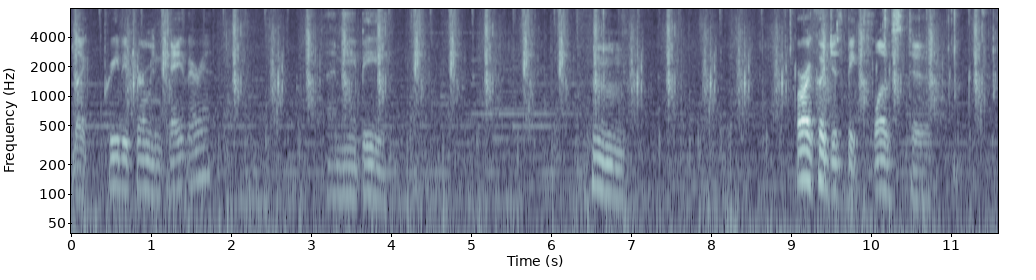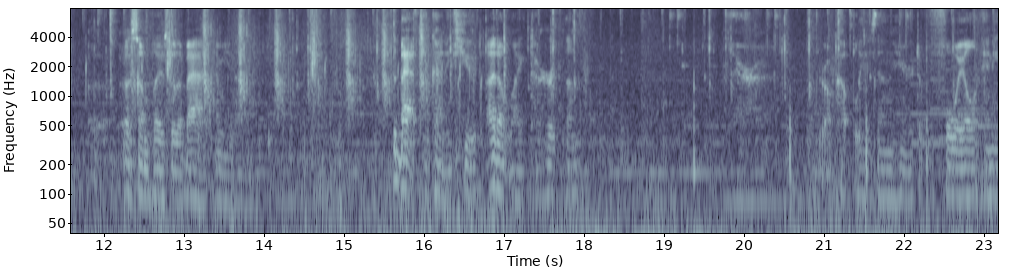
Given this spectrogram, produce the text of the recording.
like, predetermined cave area? I may be. Hmm. Or I could just be close to uh, someplace with a bat. I mean, the bats are kind of cute. I don't like to hurt them. There. Throw a couple of these in here to foil any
